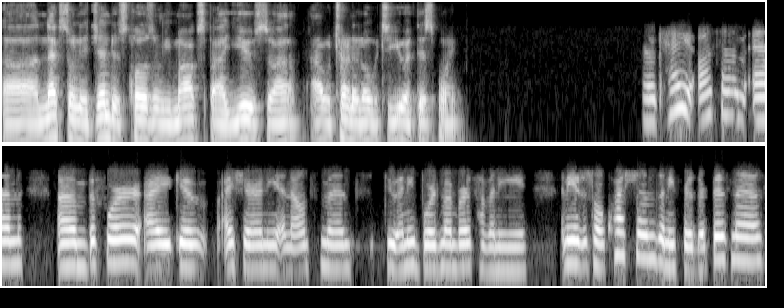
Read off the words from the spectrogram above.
uh, next on the agenda is closing remarks by you. So I, I will turn it over to you at this point. Okay, awesome. And um, before I give, I share any announcements, do any board members have any, any additional questions, any further business?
